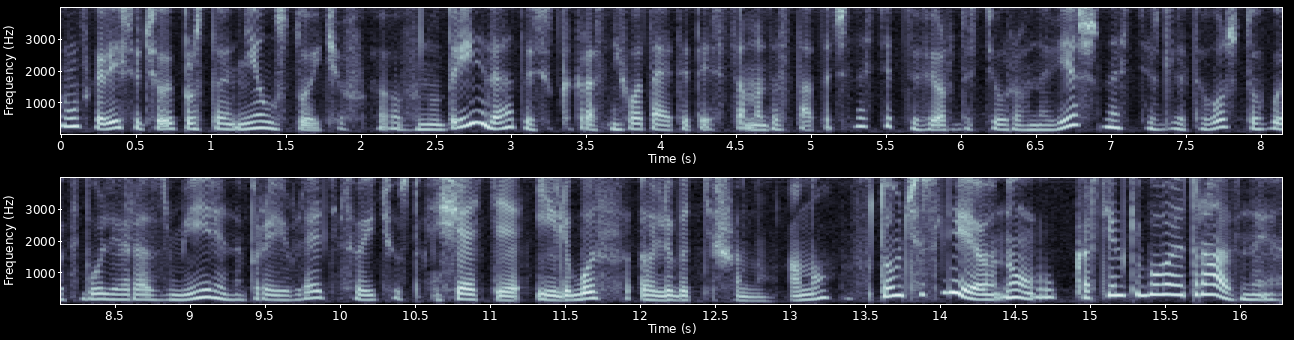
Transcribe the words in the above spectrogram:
ну, скорее всего, человек просто неустойчив внутри, да, то есть как раз не хватает этой самодостаточности самодостаточности, твердости, уравновешенности для того, чтобы более размеренно проявлять свои чувства. Счастье и любовь э, любят тишину. Оно? В том числе. Ну, картинки бывают разные,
